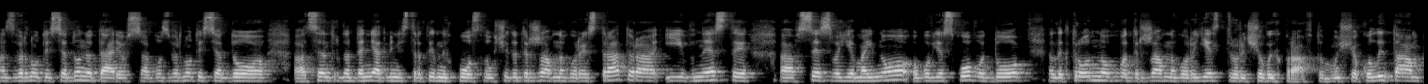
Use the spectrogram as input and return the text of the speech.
звернутися до нотаріуса або звернутися до центру надання адміністративних послуг чи до державного реєстратора і внести все своє майно обов'язково до електронного державного реєстру речових прав, тому що коли там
